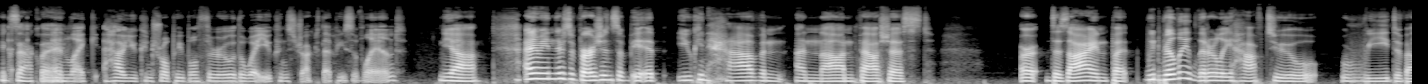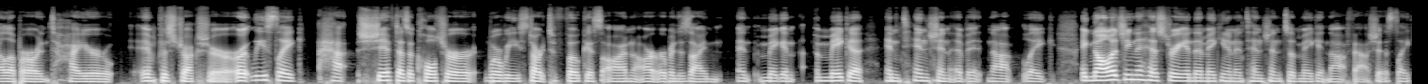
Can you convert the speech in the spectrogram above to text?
exactly. and like how you control people through the way you construct that piece of land. yeah. And I mean there's versions of it you can have an a non-fascist or design, but we'd really literally have to redevelop our entire infrastructure or at least like ha- shift as a culture where we start to focus on our urban design and make an make a intention of it not like acknowledging the history and then making an intention to make it not fascist like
